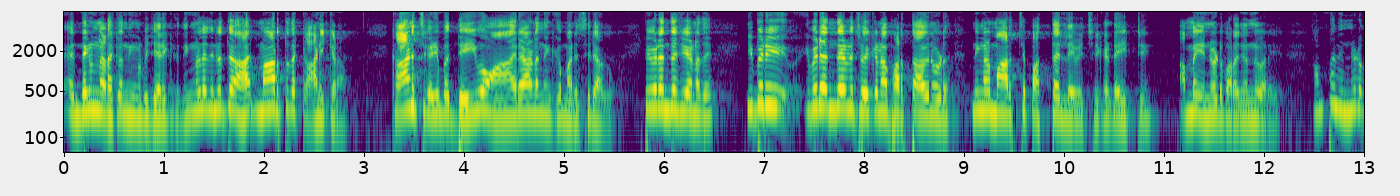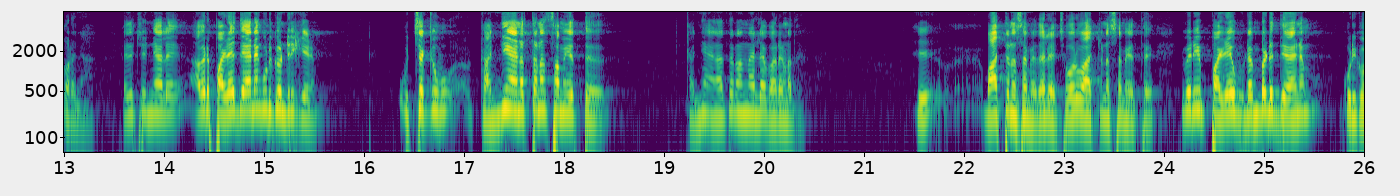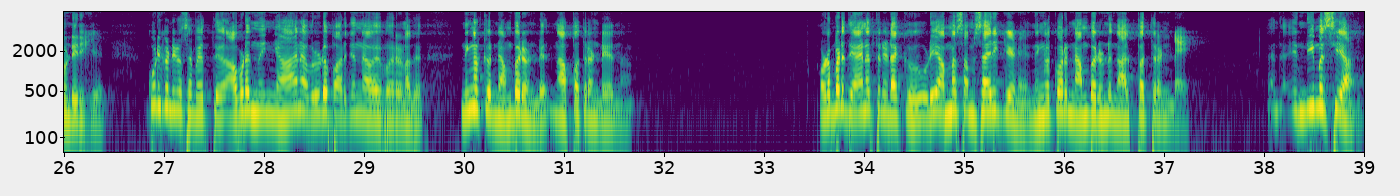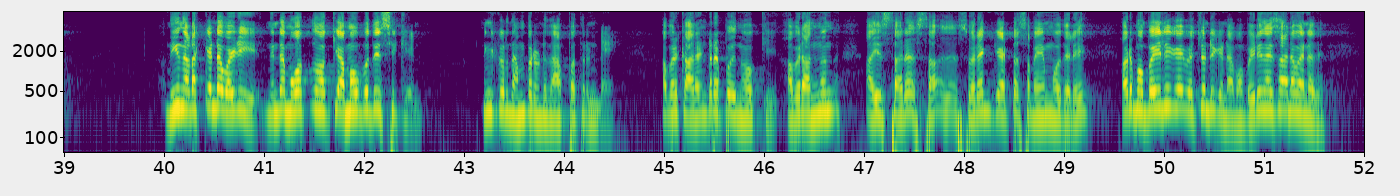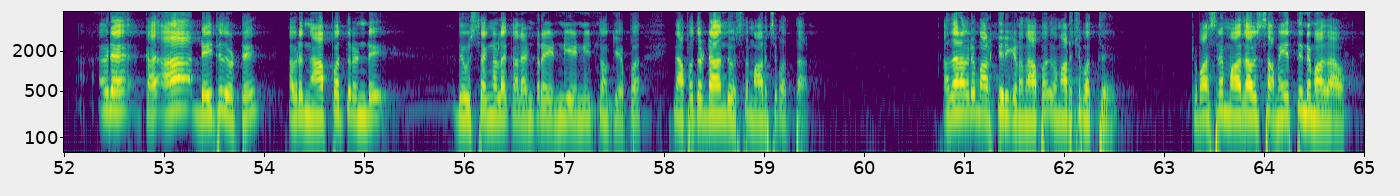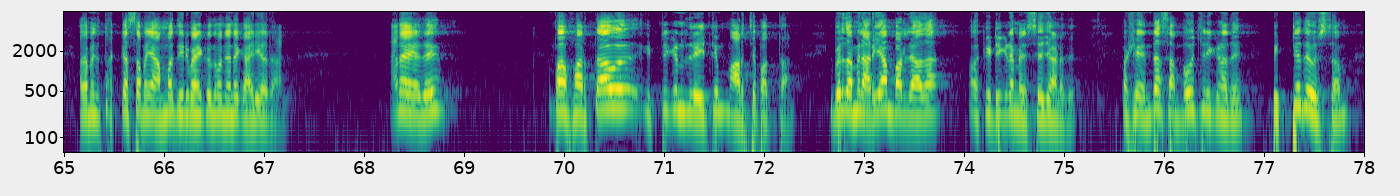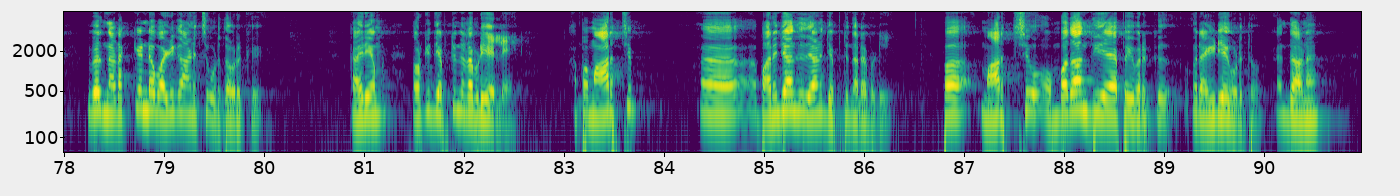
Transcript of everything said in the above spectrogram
എന്തെങ്കിലും നടക്കും നിങ്ങൾ വിചാരിക്കരുത്. നിങ്ങൾ ഇതിനകത്ത് ആത്മാർത്ഥത കാണിക്കണം. കാണിച്ചു കഴിയുമ്പോൾ ദൈവം ആരാണെന്ന് നിങ്ങൾക്ക് മനസ്സിലാകും. ഇവരെന്താ ചെയ്യണത്? ഇവർ ഇവരെന്താണ് ചോദിക്കണം ഭർത്താവിനോട്? നിങ്ങൾ മാർച്ച് പത്തല്ലേ വെച്ചിരിക്കുന്ന ഡേറ്റ്? അമ്മ എന്നോട് പറഞ്ഞെന്ന് പറയും. അമ്മ നിന്നോട് പറഞ്ഞാൽ എന്ന് വെച്ച് കഴിഞ്ഞാൽ അവർ പഴയ ധ്യാനം കൂടിക്കൊണ്ടിരിക്കുകയാണ്. ഉച്ചയ്ക്ക് കഞ്ഞി അനത്തണ സമയത്ത് കഞ്ഞി അനത്തണം എന്നല്ലേ പറയണത്? ഈ വാറ്റണ സമയത്ത് അല്ലേ? ചോറ് വാറ്റണ സമയത്ത് ഇവർ പഴയ ഉടമ്പടി ധ്യാനം കൂടിക്കൊണ്ടിരിക്കുകയാണ്. കൂടിക്കൊണ്ടിരിക്കുന്ന സമയത്ത് അവിടെ നിന്ന് ഞാൻ അവരോട് പറഞ്ഞെന്ന് അവർ പറയണത്. നിങ്ങൾക്കൊരു നമ്പറുണ്ട് നാൽപ്പത്തിരണ്ട് എന്ന്. ഉടമ്പടി ധ്യാനത്തിനിടയ്ക്ക് കൂടി അമ്മ സംസാരിക്കുകയാണ് നിങ്ങൾക്കൊരു നമ്പറുണ്ട് നാൽപ്പത്തിരണ്ട്. ഇന്തിമസിയാണ്. നീ നടക്കേണ്ട വഴി നിന്റെ മുഖത്ത് നോക്കി അമ്മ ഉപദേശിക്കുകയാണ്. നിങ്ങൾക്കൊരു നമ്പറുണ്ട് നാൽപ്പത്തിരണ്ട്. അവർ കലണ്ടറിൽ പോയി നോക്കി. അവർ അന്ന് ഈ സ്ഥല സ്വരം കേട്ട സമയം മുതൽ അവർ മൊബൈലിൽ വെച്ചോണ്ടിരിക്കണ്ട മൊബൈലിൽ നിന്ന് സാധനം വരുന്നത്. അവർ ആ ഡേറ്റ് തൊട്ട് അവർ നാൽപ്പത്തിരണ്ട് ദിവസങ്ങൾ കലണ്ടർ എണ്ണി എണ്ണി നോക്കിയപ്പോൾ നാൽപ്പത്തിരണ്ടാം ദിവസം മാർച്ച് പത്താണ്. അതാണ് അവർ ചെയ്തിരിക്കണം നാൽപ്പത് മാർച്ച് പത്ത്. കൃപാസന മാതാവ് സമയത്തിന്റെ മാതാവാണ്. അതേപോലെ തക്ക സമയം അമ്മ തീരുമാനിക്കുന്നു പറഞ്ഞതിന്റെ കാര്യം അതാണ്. അതായത് ഇപ്പോൾ ഭർത്താവ് ഇട്ടിരിക്കുന്ന ഡേറ്റും മാർച്ച് പത്താണ്. ഇവർ തമ്മിൽ അറിയാൻ പാടില്ലാതെ അവർക്ക് ഇട്ടിരിക്കുന്ന മെസ്സേജാണിത്. പക്ഷേ എന്താ സംഭവിച്ചിരിക്കുന്നത്? പിറ്റേ ദിവസം ഇവർ നടക്കേണ്ട വഴി കാണിച്ചു കൊടുത്തവർക്ക്. കാര്യം അവർക്ക് ജപ്തി നടപടിയല്ലേ? അപ്പോൾ മാർച്ച് പതിനഞ്ചാം തീയതിയാണ് ജപ്തി നടപടി. അപ്പോൾ മാർച്ച് ഒമ്പതാം തീയതി ആയപ്പോൾ ഇവർക്ക് ഒരു ഐഡിയ കൊടുത്തു. എന്താണ്?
